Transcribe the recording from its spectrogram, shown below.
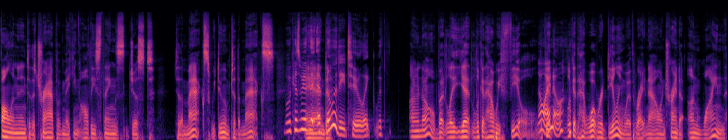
fallen into the trap of making all these things just to the max. We do them to the max. Well, because we have the ability to, like with I don't know, but yet look at how we feel. No, Look I at- know. Look at how, what we're dealing with right now and trying to unwind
